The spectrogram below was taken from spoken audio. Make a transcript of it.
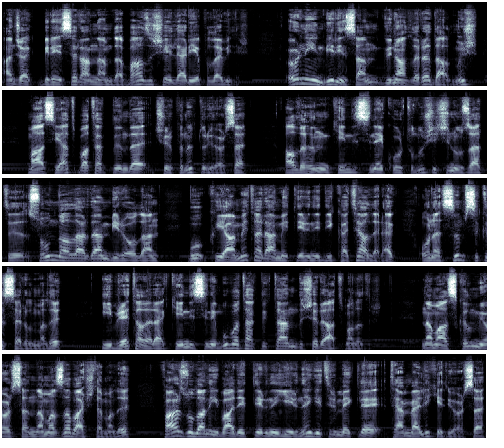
Ancak bireysel anlamda bazı şeyler yapılabilir. Örneğin bir insan günahlara dalmış, masiyat bataklığında çırpınıp duruyorsa, Allah'ın kendisine kurtuluş için uzattığı son dallardan biri olan bu kıyamet alametlerini dikkate alarak ona sımsıkı sarılmalı, ibret alarak kendisini bu bataklıktan dışarı atmalıdır. Namaz kılmıyorsa namaza başlamalı, farz olan ibadetlerini yerine getirmekle tembellik ediyorsa,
